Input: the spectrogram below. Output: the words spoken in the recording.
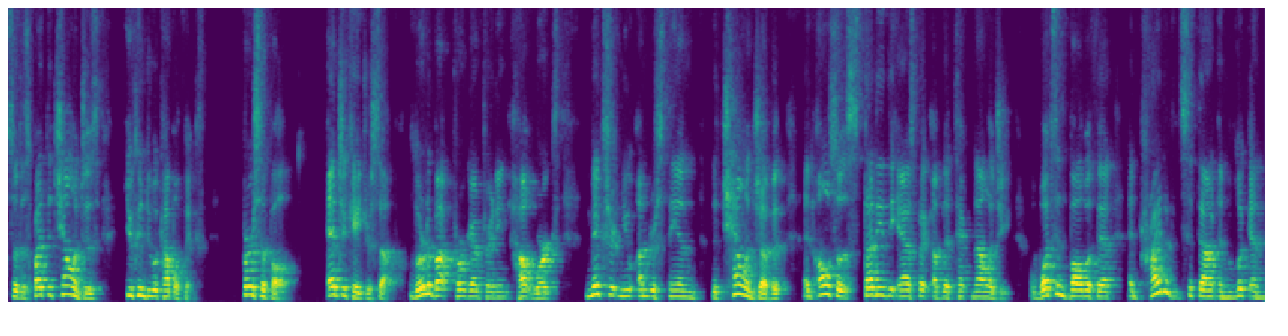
So despite the challenges you can do a couple things. First of all educate yourself. Learn about program trading how it works make certain you understand the challenge of it, and also study the aspect of the technology, what's involved with that, and try to sit down and look at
